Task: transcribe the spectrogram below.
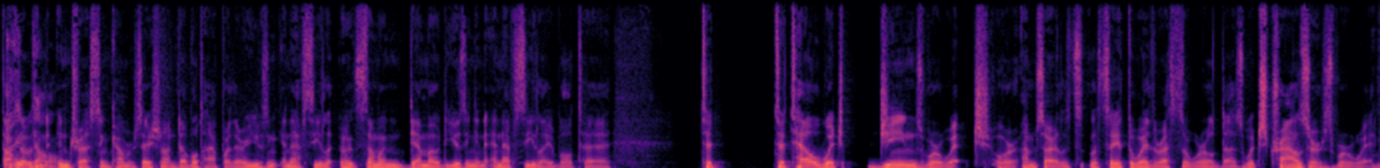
thought I that was an interesting conversation on Double Tap where they were using NFC. Someone demoed using an NFC label to to to tell which jeans were which, or I'm sorry, let's let's say it the way the rest of the world does. Which trousers were which?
